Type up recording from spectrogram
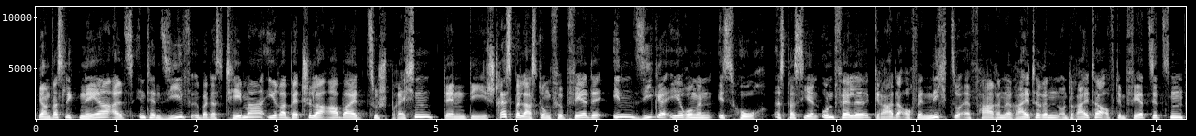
Ja, und was liegt näher, als intensiv über das Thema Ihrer Bachelorarbeit zu sprechen? Denn die Stressbelastung für Pferde in Siegerehrungen ist hoch. Es passieren Unfälle, gerade auch wenn nicht so erfahrene Reiterinnen und Reiter auf dem Pferd sitzen.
